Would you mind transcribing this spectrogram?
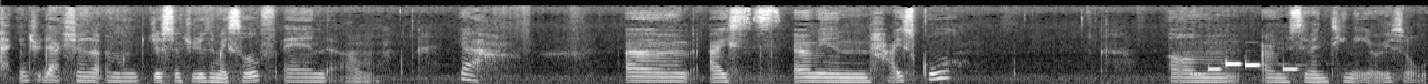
introduction. I'm just introducing myself, and um, yeah, um, I am in high school. Um, I'm 17 years old.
